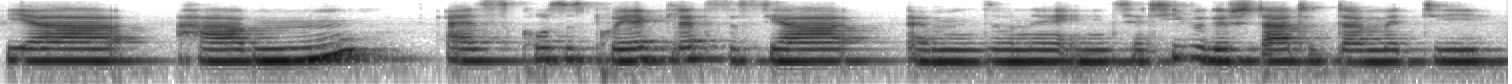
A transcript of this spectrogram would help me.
Wir haben als großes Projekt letztes Jahr ähm, so eine Initiative gestartet, damit die,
